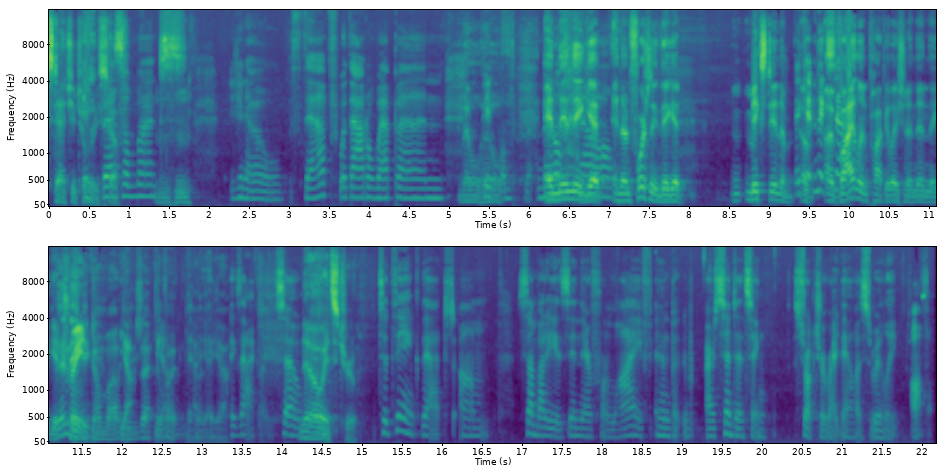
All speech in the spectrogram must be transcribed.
Statutory stuff. Mm-hmm. Embezzlement, you know, theft without a weapon, Mental health. and then they get, and unfortunately, they get mixed in a, a, mixed a in. violent population, and then they get Then they trained. become violent. Yeah. Exactly yeah. right. Yeah. Yeah. Yeah. exactly. So No, it's true. to think that um, somebody is in there for life, and our sentencing structure right now is really awful.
